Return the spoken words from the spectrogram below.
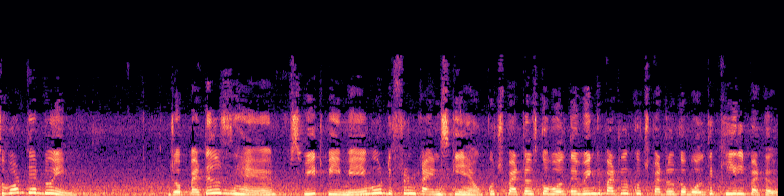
so what they are doing जो पेटल्स हैं स्वीट पी में वो डिफरेंट काइंड्स की हैं कुछ पेटल्स को बोलते हैं विंग पेटल कुछ पेटल को बोलते हैं keel petal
